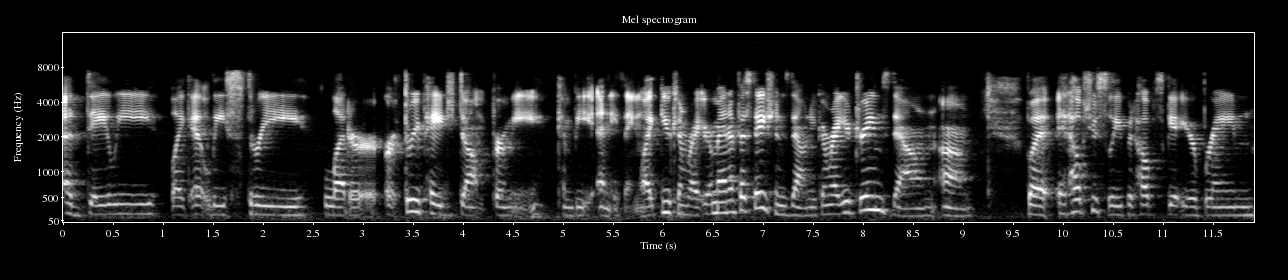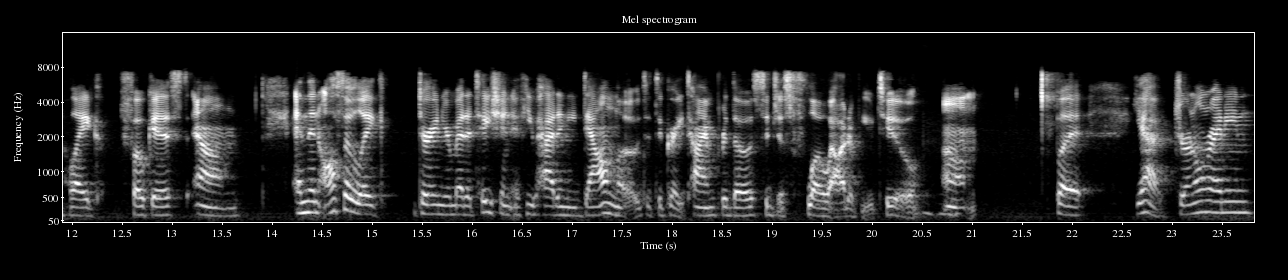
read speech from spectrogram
a daily like at least three letter or three page dump for me can be anything. Like you can write your manifestations down. You can write your dreams down. Um, but it helps you sleep. It helps get your brain like focused. Um, and then also like during your meditation if you had any downloads it's a great time for those to just flow out of you too. Mm-hmm. Um, but yeah journal writing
